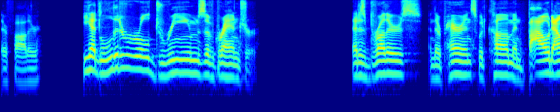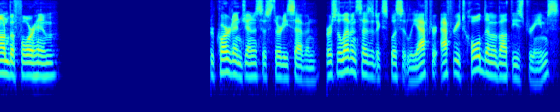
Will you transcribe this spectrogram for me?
their father. He had literal dreams of grandeur that his brothers and their parents would come and bow down before him. Recorded in Genesis 37. Verse 11 says it explicitly. After, after he told them about these dreams,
